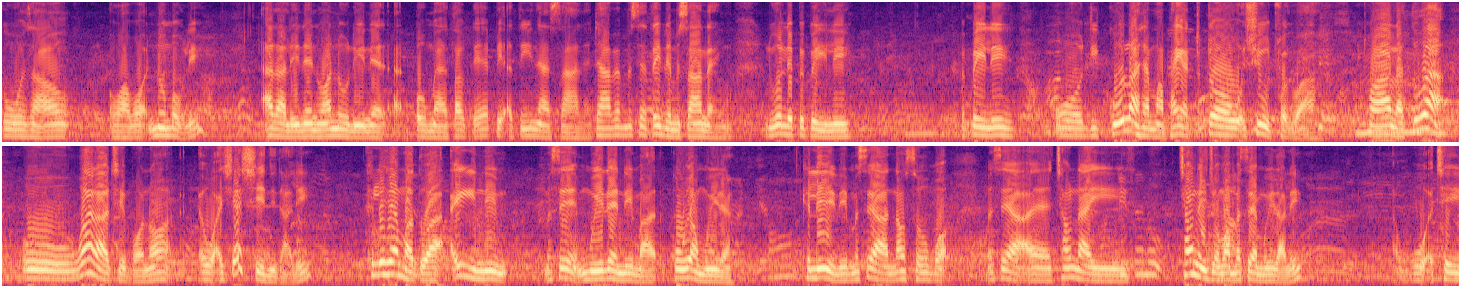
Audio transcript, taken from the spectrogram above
ကိုယ်ဆောင်ဟိုပါပေါ့နှုတ်မုတ်လေအဲ့ဒါလေးနဲ့နွားနို့လေးနဲ့ပုံမှန်တောက်တယ်ပြအသီးနဲ့စားတယ်ဒါပဲမဆက်သိပ်လည်းမစားနိုင်ဘူးလူကလည်းပပိလေးပပိလေးဟိုဒီကိုးလာထဲမှာဘိုက်ကတော်တော်အရှုပ်ထွက်သွားထွားလာ तू ကဟိုဝါလာချေပေါ့နော်ဟိုအရက်ရှည်နေတာလေကလေးထဲမှာသူကအဲ့ဒီနေ့မစက်မွေးတဲ့နေ့မှာ9ရောက်မွေးတယ် ကလေးတွေလေမဆက်ရနောက်ဆုံးပေါ့မဆက်ရအဲ6နိုင်6နိုင်ကျော်မှမဆက်မွေးတာလေဟိုအချိန်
